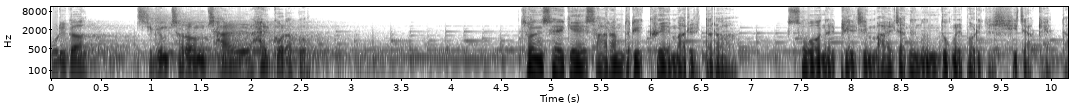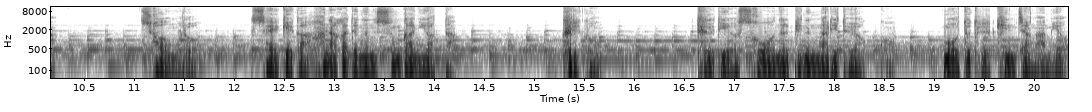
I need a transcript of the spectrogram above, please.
우리가 지금처럼 잘 할 거라고. 전 세계의 사람들이 그의 말을 따라 소원을 빌지 말자는 운동을 벌이기 시작했다. 처음으로 세계가 하나가 되는 순간이었다. 그리고 드디어 소원을 비는 날이 되었고 모두들 긴장하며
